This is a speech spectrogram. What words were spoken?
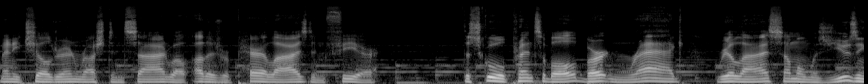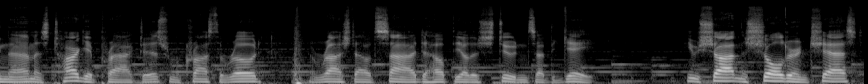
Many children rushed inside while others were paralyzed in fear. The school principal, Burton Wragg, realized someone was using them as target practice from across the road and rushed outside to help the other students at the gate. He was shot in the shoulder and chest,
